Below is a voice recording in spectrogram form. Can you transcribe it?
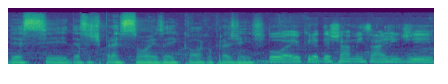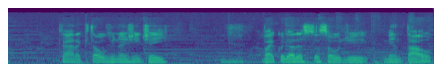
desse, dessas pressões aí que colocam pra gente. Boa, eu queria deixar a mensagem de cara que tá ouvindo a gente aí. Vai cuidar da sua saúde mental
